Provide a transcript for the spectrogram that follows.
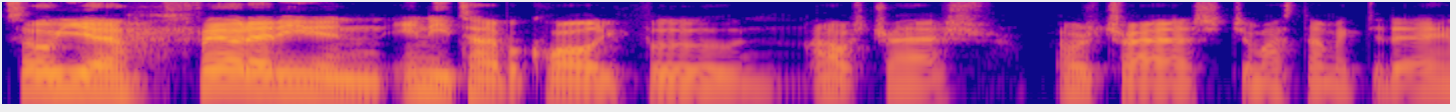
so yeah, failed at eating any type of quality food. I was trash. I was trash to my stomach today.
